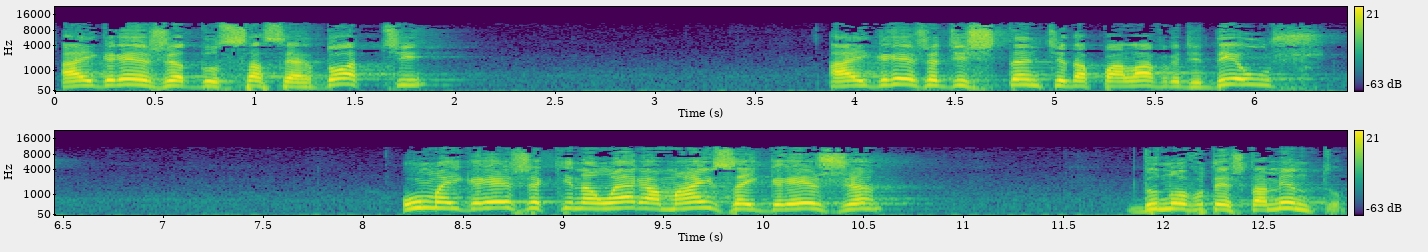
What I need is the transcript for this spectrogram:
a igreja do sacerdote, a igreja distante da palavra de Deus, uma igreja que não era mais a igreja do Novo Testamento.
